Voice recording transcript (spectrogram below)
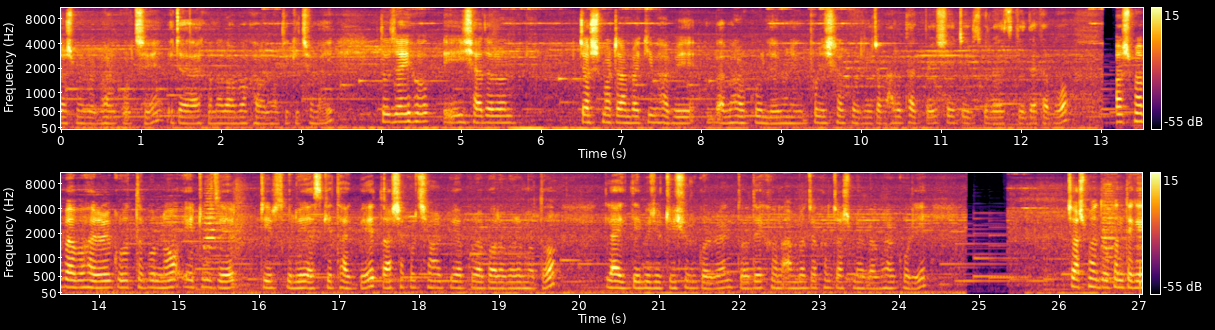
চশমা ব্যবহার করছে। এটা এখন আর অবাক হওয়ার মতো কিছু নাই। তো যাই হোক, এই সাধারণ চশমাটা আমরা কীভাবে ব্যবহার করলে মানে পরিষ্কার করলে এটা ভালো থাকবে, সেই টিপসগুলো আজকে দেখাবো। চশমা ব্যবহারের গুরুত্বপূর্ণ এ টু জেড টিপসগুলোই আজকে থাকবে। তো আশা করছি আমার প্রিয় পুরো বরাবরের মতো লাইক দিয়ে ভিডিওটি শুরু করবেন। তো দেখুন, আমরা যখন চশমা ব্যবহার করি, চশমার দোকান থেকে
